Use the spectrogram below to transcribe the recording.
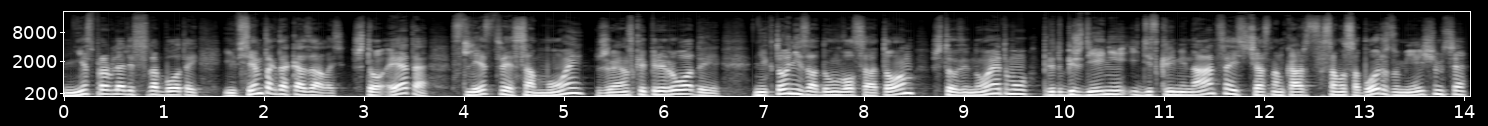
не справлялись с работой. И всем тогда казалось, что это следствие самой женской природы. Никто не задумывался о том, что виной этому предубеждение и дискриминация. Сейчас нам кажется само собой разумеющимся,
